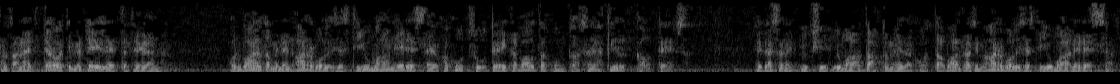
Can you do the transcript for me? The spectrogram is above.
Sanotaan näin, että teroitimme teille, että teidän on vaeltaminen arvollisesti Jumalan edessä, joka kutsuu teitä valtakuntaansa ja kirkkauteensa. Ja tässä yksi Jumalan tahto meitä kohtaan. Vaeltaisimme arvollisesti Jumalan edessä –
